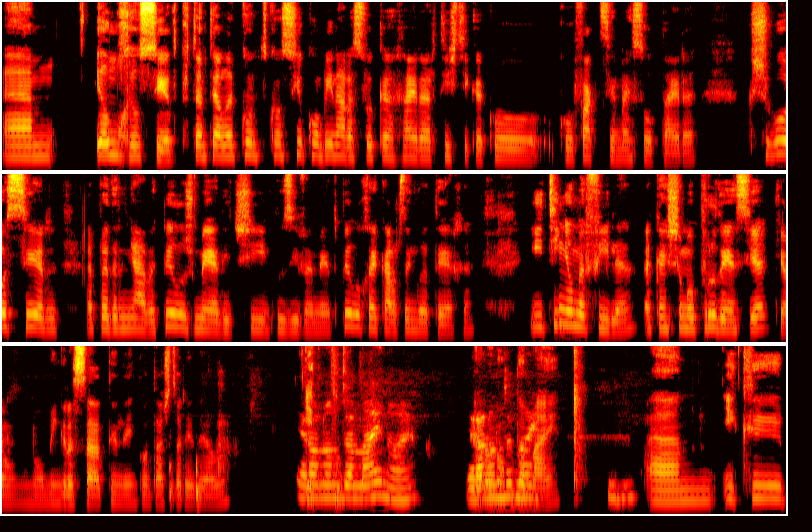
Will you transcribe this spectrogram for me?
Um, ele morreu cedo, portanto, ela conseguiu combinar a sua carreira artística com, com o facto de ser mãe solteira, que chegou a ser apadrinhada pelos Medici, inclusivamente, pelo rei Carlos da Inglaterra, e tinha uma filha, a quem chamou Prudência, que é um nome engraçado, tendo em conta a história dela. Era e o nome da mãe, não é? Era, Era o nome, da mãe. Da mãe. Uhum. Um, e que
